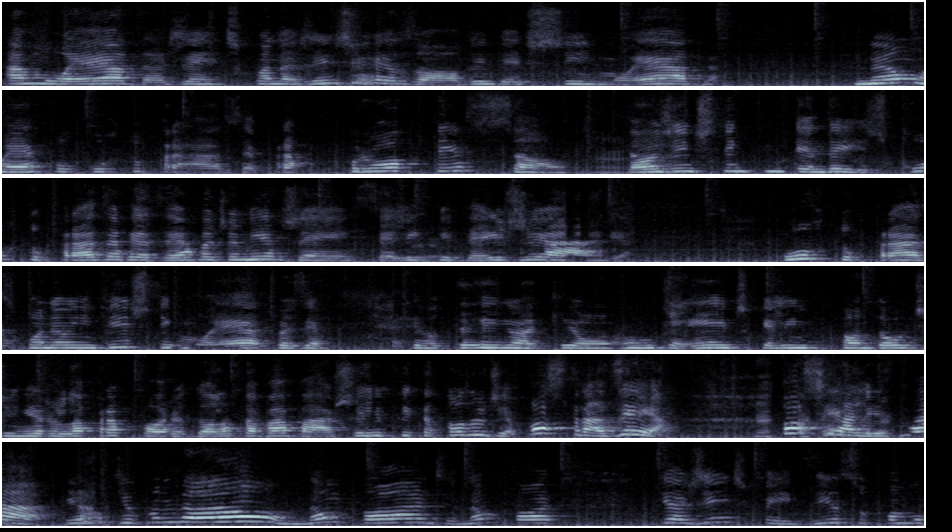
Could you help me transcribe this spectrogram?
A moeda, gente, quando a gente resolve investir em moeda, não é por curto prazo, é para proteção. É. Então a gente tem que entender isso. Curto prazo é reserva de emergência, é liquidez diária. Curto prazo, quando eu invisto em moeda, por exemplo, eu tenho aqui um, um cliente que ele mandou o dinheiro lá para fora, o dólar estava baixo, ele fica todo dia, posso trazer? Posso realizar? eu digo, não, não pode, não pode. E a gente fez isso como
